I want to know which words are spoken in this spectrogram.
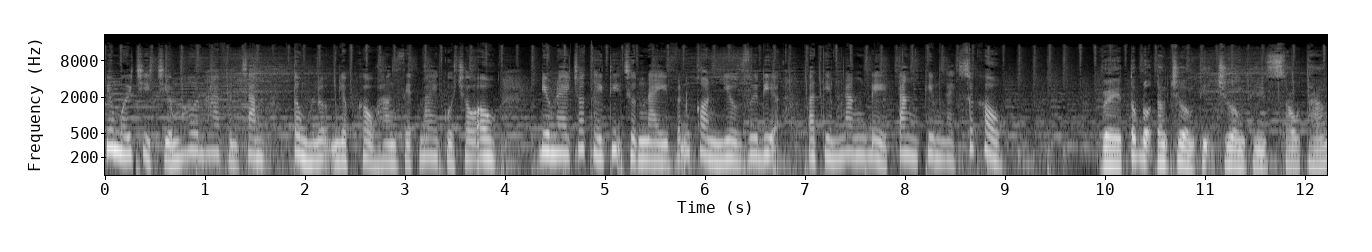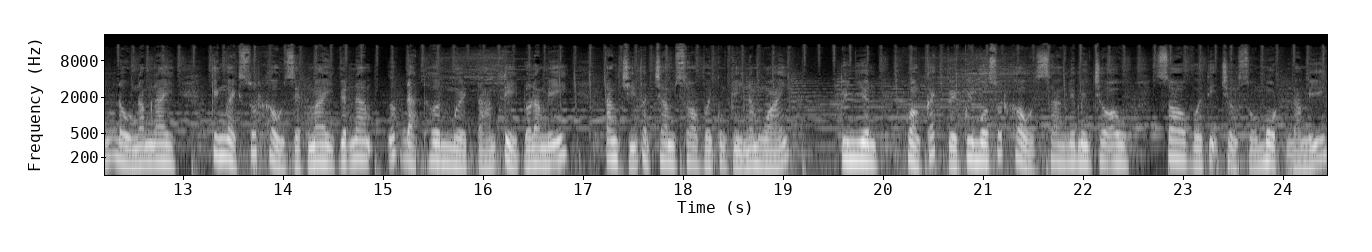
nhưng mới chỉ chiếm hơn 2% tổng lượng nhập khẩu hàng dệt may của châu Âu. Điều này cho thấy thị trường này vẫn còn nhiều dư địa và tiềm năng để tăng kim ngạch xuất khẩu. Về tốc độ tăng trưởng thị trường thì 6 tháng đầu năm nay, kim ngạch xuất khẩu dệt may Việt Nam ước đạt hơn 18 tỷ đô la Mỹ, tăng 9% so với cùng kỳ năm ngoái. Tuy nhiên, khoảng cách về quy mô xuất khẩu sang Liên minh châu Âu so với thị trường số 1 là Mỹ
